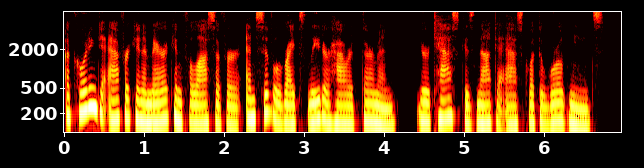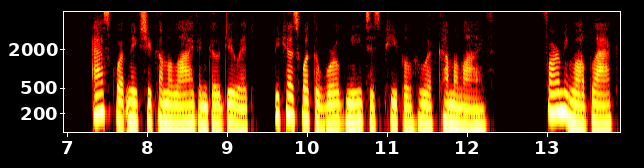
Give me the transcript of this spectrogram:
According to African American philosopher and civil rights leader Howard Thurman, your task is not to ask what the world needs. Ask what makes you come alive and go do it, because what the world needs is people who have come alive. Farming while black,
